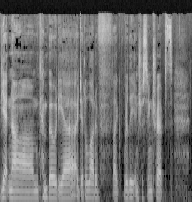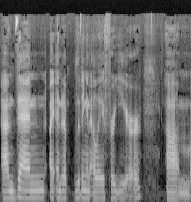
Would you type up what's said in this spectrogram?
Vietnam, Cambodia. I did a lot of like really interesting trips, and then I ended up living in LA for a year. Um,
